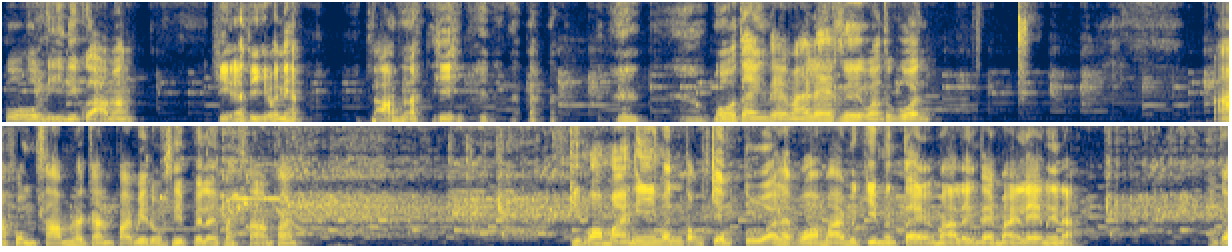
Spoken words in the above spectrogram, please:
โอ้โหหนีดีกว่ามั้งกี่นาทีวะเนี่ยสามนาทีโอ้แต่งแต่ไม้แรกเลยวะทุกคน อะผมซ้ำแล้วกันไปเบโดสิบไปเลยไปสามพันคิดว่าไม้นี้มันต้องเก็บตัวแหละเพราะว่าไม้เมื่อกี้มันแตกมาเลยตั้งแต่ไม้แรกเลยนะแต่ก็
